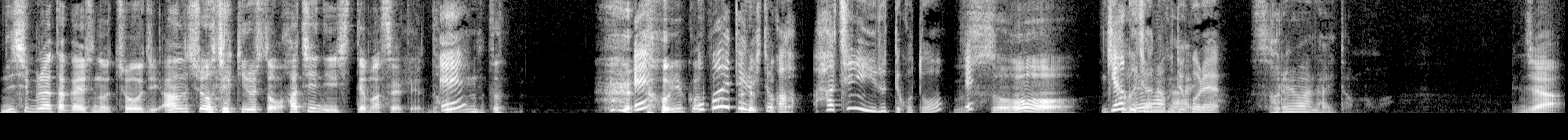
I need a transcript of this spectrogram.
西村孝之の長寿暗唱できる人を8人知ってますよってどんどん。え？どういうこと？覚えてる人が8人いるってこと？え？嘘。ギャグじゃなくてこれ。それはないと思うわ。じゃあ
